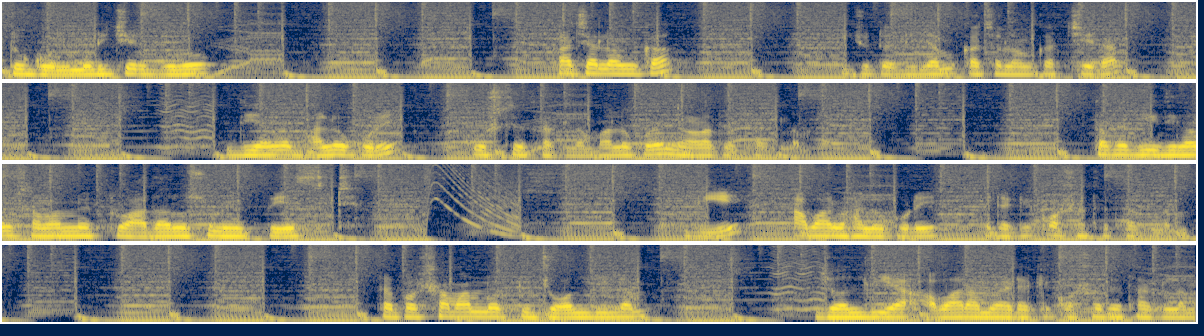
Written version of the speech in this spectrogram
একটু গোলমরিচের গুঁড়ো, কাঁচা লঙ্কা, কিছুটা দিলাম কাঁচা লঙ্কার চেরা, দিয়ে আমরা ভালো করে কষতে থাকলাম, ভালো করে নাড়াতে থাকলাম। তাতে দিয়ে দিলাম সামান্য একটু আদা রসুনের পেস্ট, দিয়ে আবার ভালো করে এটাকে কষাতে থাকলাম। তারপর সামান্য একটু জল দিলাম, জল দিয়ে আবার আমরা এটাকে কষাতে থাকলাম।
